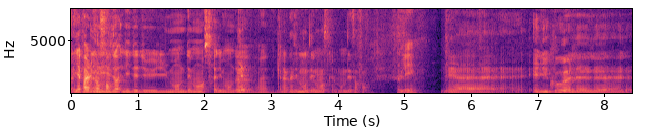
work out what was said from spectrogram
il n'y a pas l'idée du, du monde des monstres et du monde. Oui. euh, côté, monde des monstres et monde des enfants. Je l'ai. Et, euh, et du coup, le, le- le-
